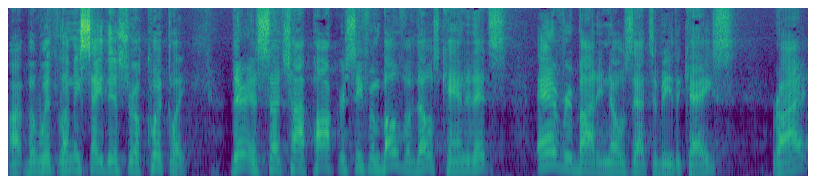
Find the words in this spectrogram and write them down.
Uh, but with, let me say this real quickly. There is such hypocrisy from both of those candidates. Everybody knows that to be the case, right?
